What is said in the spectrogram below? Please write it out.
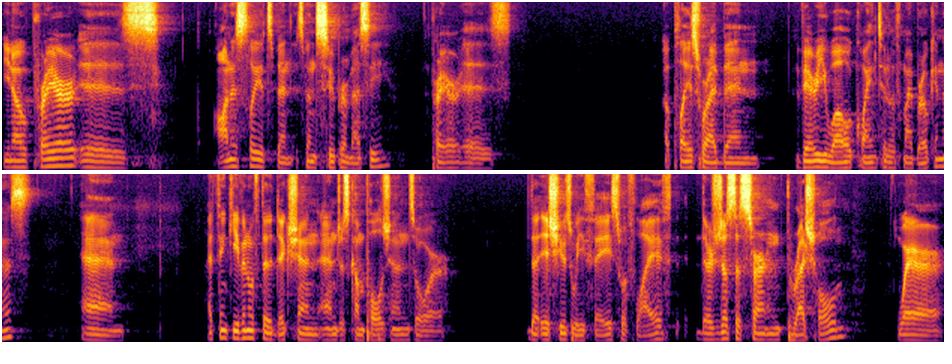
You know, prayer is honestly it's been it's been super messy. Prayer is a place where I've been very well acquainted with my brokenness and I think even with the addiction and just compulsions or the issues we face with life, there's just a certain threshold where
